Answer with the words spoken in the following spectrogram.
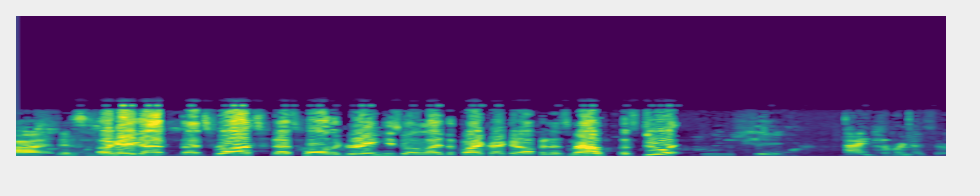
Alright, this is. Okay, that that's Ross. That's Paul in the green. He's gonna light the firecracker off in his mouth. Let's do it. Oh, shit. I ain't covering this,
